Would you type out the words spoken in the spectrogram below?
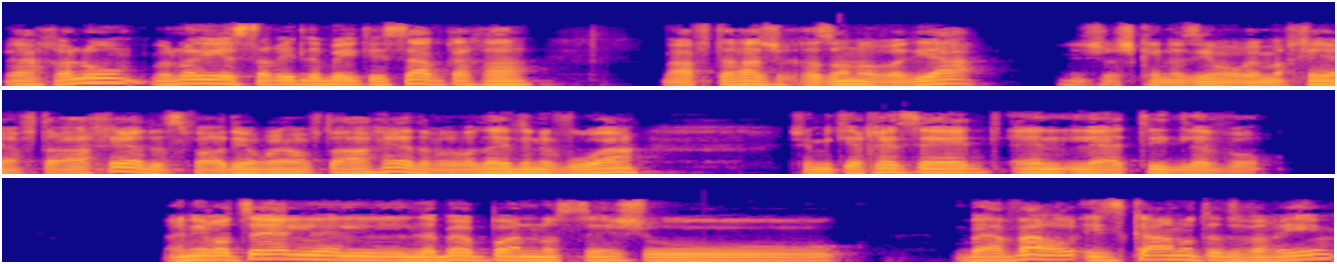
והיה חלום ולא יהיה שריד לבית עשיו ככה בהפטרה של חזון עובדיה יש אשכנזים אומרים אחרי הפטרה אחרת הספרדים אומרים הפטרה אחרת אבל ודאי זו נבואה שמתייחסת אל לעתיד לבוא. אני רוצה לדבר פה על נושא שהוא בעבר הזכרנו את הדברים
